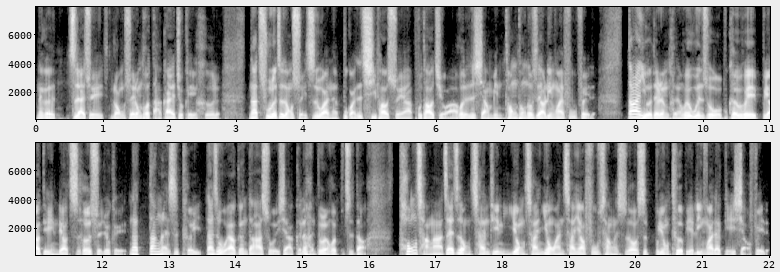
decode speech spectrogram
那个自来水龙水龙头打开就可以喝了。那除了这种水之外呢，不管是气泡水啊、葡萄酒啊，或者是香槟，通通都是要另外付费的。当然，有的人可能会问说，我可不可以不要点饮料，只喝水就可以？那当然是可以。但是我要跟大家说一下，可能很多人会不知道，通常啊，在这种餐厅你用餐用完餐要付账的时候，是不用特别另外再给小费的，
